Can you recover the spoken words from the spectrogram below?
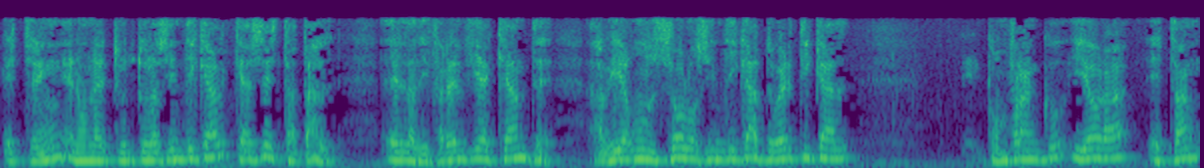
estén en una estructura sindical que es estatal. Eh, la diferencia es que antes había un solo sindicato vertical con Franco y ahora están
